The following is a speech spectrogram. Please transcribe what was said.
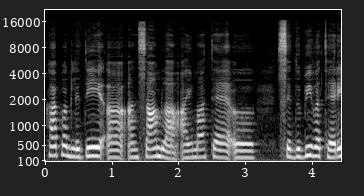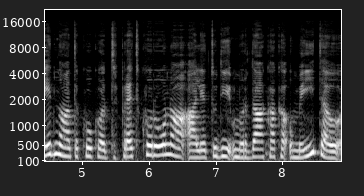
Kaj pa glede uh, ansambla, a imate, uh, se dobivate redno, tako kot pred korono, ali je tudi morda kakšna omejitev uh,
